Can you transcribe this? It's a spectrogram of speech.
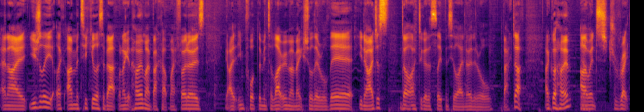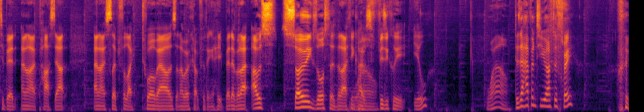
and I usually like I'm meticulous about when I get home, I back up my photos. I import them into Lightroom. I make sure they're all there. You know, I just don't like to go to sleep until I know they're all backed up. I got home, I went straight to bed, and I passed out. And I slept for like 12 hours, and I woke up feeling a heap better. But I, I was so exhausted that I think I was physically ill. wow. Did that happen to you after three? I,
